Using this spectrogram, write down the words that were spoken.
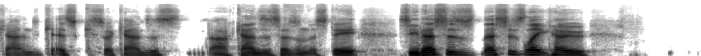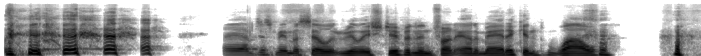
Kansas? So Kansas, uh, Kansas isn't a state. See, this is this is like how. Hey, I've just made myself look really stupid in front of an American. Wow.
